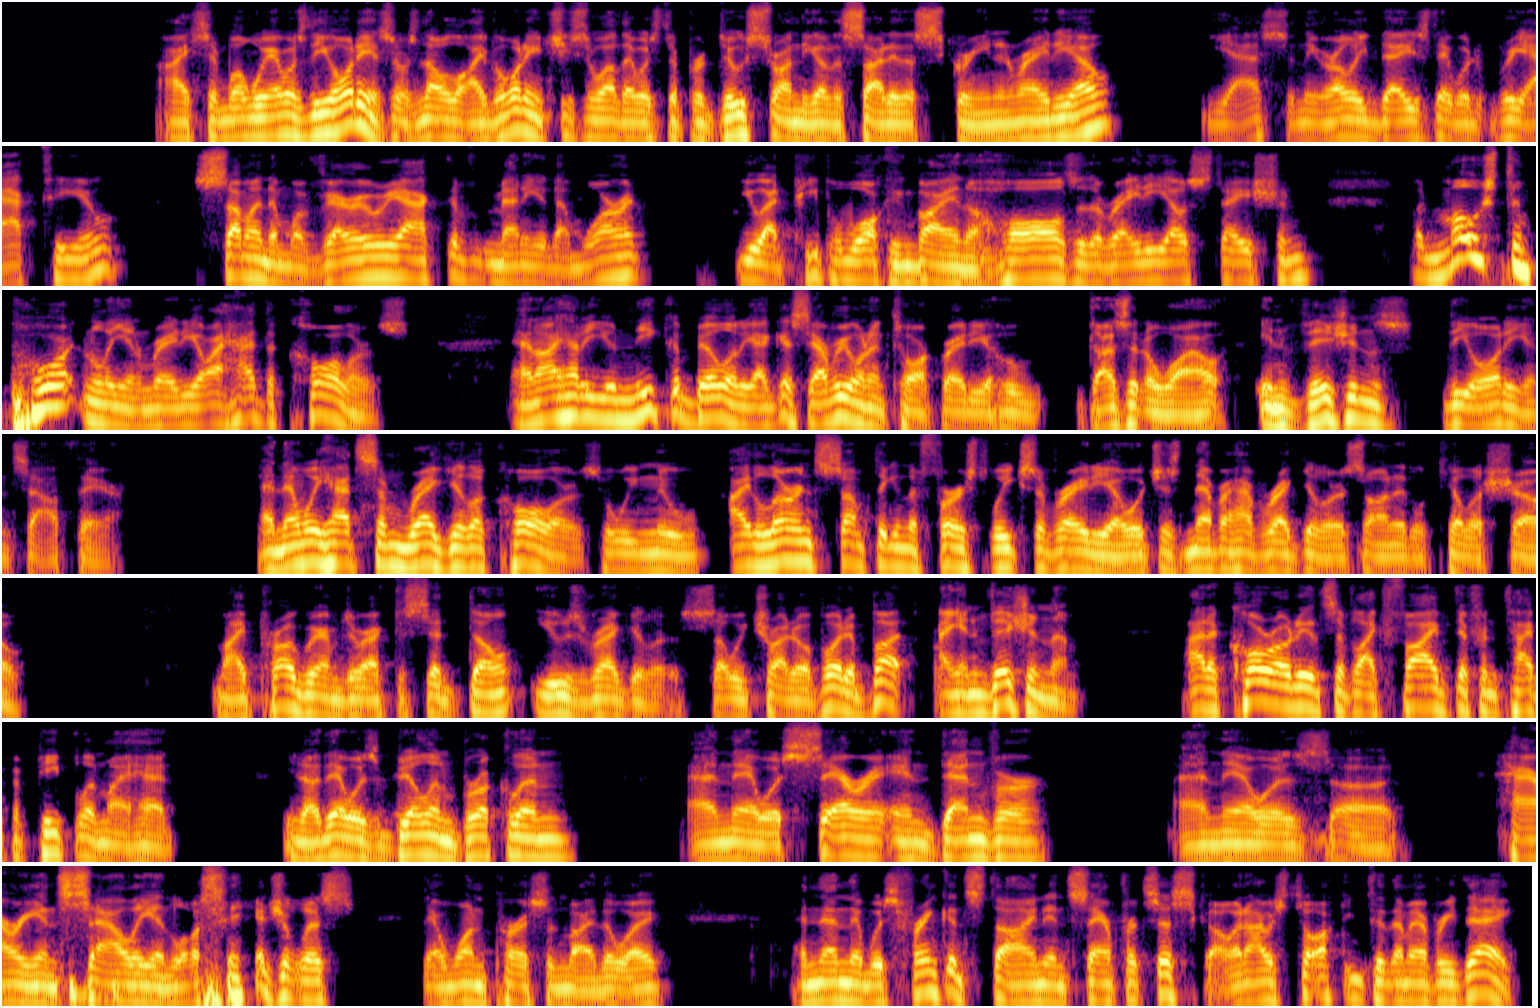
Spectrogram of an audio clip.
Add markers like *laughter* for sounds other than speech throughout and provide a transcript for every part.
I said, Well, where was the audience? There was no live audience. She said, Well, there was the producer on the other side of the screen in radio. Yes, in the early days, they would react to you. Some of them were very reactive, many of them weren't. You had people walking by in the halls of the radio station. But most importantly, in radio, I had the callers. And I had a unique ability. I guess everyone in talk radio who does it a while envisions the audience out there. And then we had some regular callers who we knew. I learned something in the first weeks of radio, which is never have regulars on, it'll kill a show. My program director said, don't use regulars. So we try to avoid it, but I envision them. I had a core audience of like five different type of people in my head. You know, there was Bill in Brooklyn, and there was Sarah in Denver, and there was uh, Harry and Sally in Los *laughs* Angeles. They're one person, by the way. And then there was Frankenstein in San Francisco. And I was talking to them every day.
